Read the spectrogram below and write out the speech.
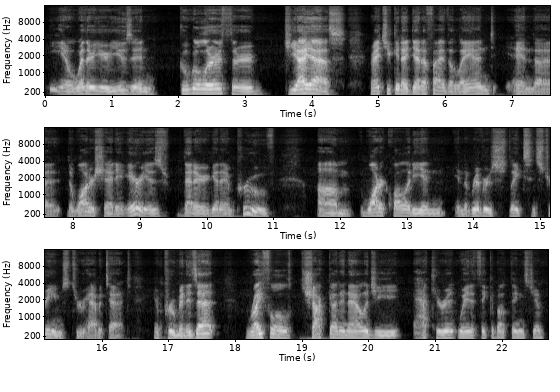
you know whether you're using Google Earth or GIS, right? You can identify the land and the the watershed areas that are going to improve um, water quality in in the rivers, lakes, and streams through habitat improvement. Is that rifle shotgun analogy accurate way to think about things, Jim?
